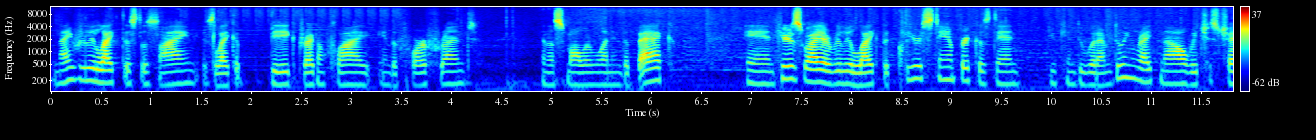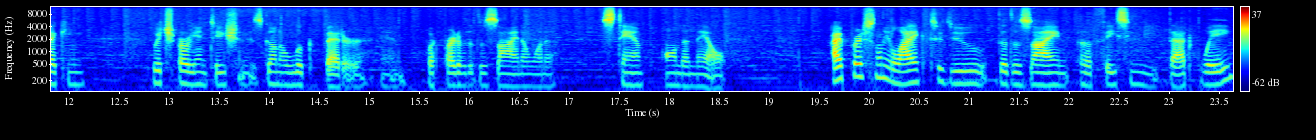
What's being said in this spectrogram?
And I really like this design. It's like a big dragonfly in the forefront and a smaller one in the back. And here's why I really like the clear stamper because then you can do what I'm doing right now which is checking which orientation is gonna look better and what part of the design I want to stamp on the nail. I personally like to do the design uh, facing me that way.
